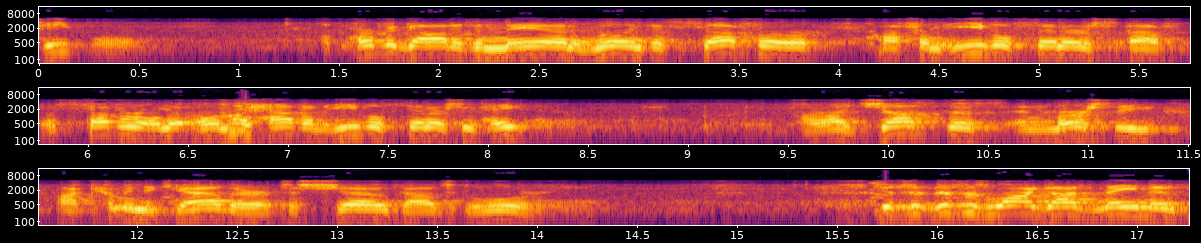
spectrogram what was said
people a perfect God is a man willing to suffer uh, from evil sinners, uh, suffer on, the, on behalf of evil sinners who hate him. All right, justice and mercy are coming together to show God's glory. This is, this is why God's name is,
